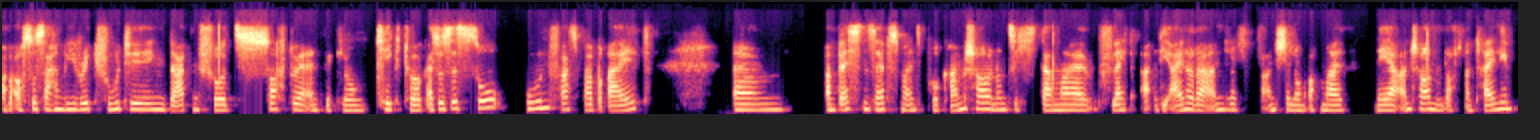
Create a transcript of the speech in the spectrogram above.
aber auch so Sachen wie Recruiting, Datenschutz, Softwareentwicklung, TikTok. Also es ist so unfassbar breit. Ähm, am besten selbst mal ins Programm schauen und sich da mal vielleicht die ein oder andere Veranstaltung auch mal näher anschauen und auch daran teilnehmen.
